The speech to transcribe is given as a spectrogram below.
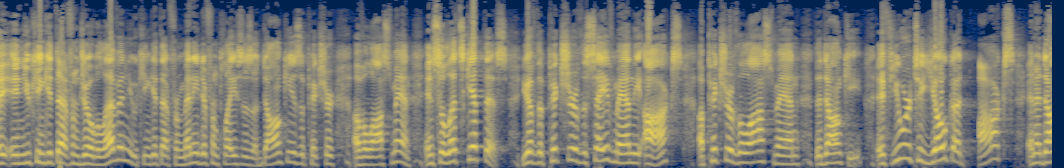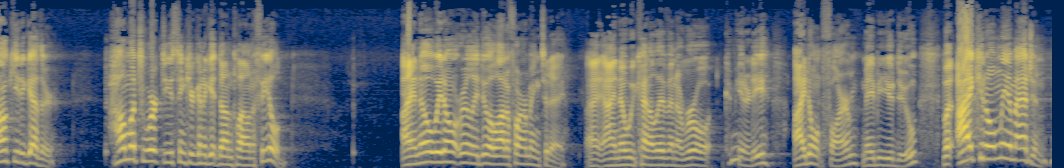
And you can get that from Job 11. You can get that from many different places. A donkey is a picture of a lost man. And so let's get this. You have the picture of the saved man, the ox, a picture of the lost man, the donkey. If you were to yoke an ox and a donkey together, how much work do you think you're going to get done plowing a field? I know we don't really do a lot of farming today. I, I know we kind of live in a rural community. I don't farm. Maybe you do. But I can only imagine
